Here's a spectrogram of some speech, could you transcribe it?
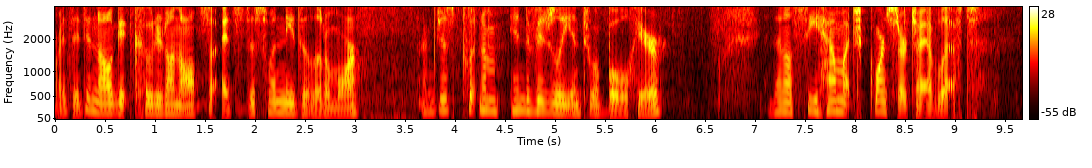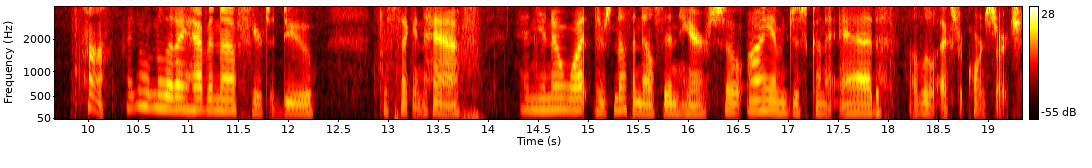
Right, they didn't all get coated on all sides. This one needs a little more. I'm just putting them individually into a bowl here. And then I'll see how much cornstarch I have left. Huh, I don't know that I have enough here to do the second half. And you know what? There's nothing else in here, so I am just going to add a little extra cornstarch.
